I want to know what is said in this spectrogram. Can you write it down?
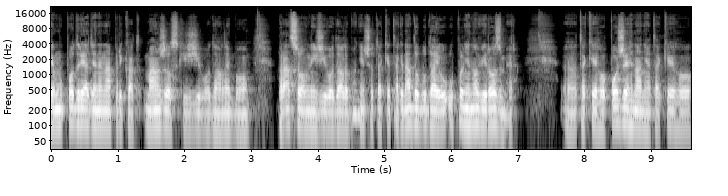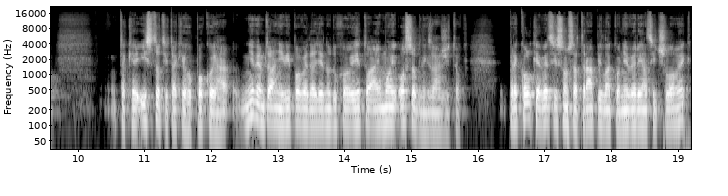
je mu podriadené napríklad manželský život alebo pracovný život alebo niečo také, tak nadobudajú úplne nový rozmer e, takého požehnania, takého také istoty, takého pokoja. Neviem to ani vypovedať, jednoducho je to aj môj osobný zážitok. Pre koľké veci som sa trápil ako neveriaci človek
